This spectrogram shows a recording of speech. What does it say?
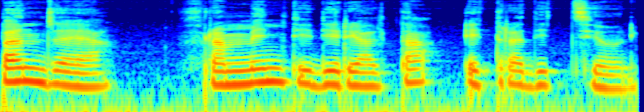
Pangea, frammenti di realtà e tradizioni.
